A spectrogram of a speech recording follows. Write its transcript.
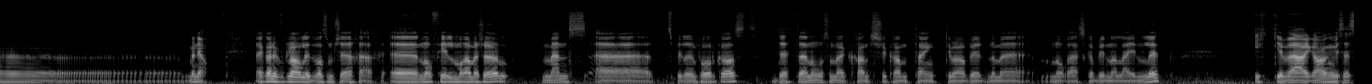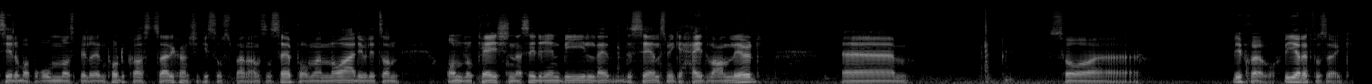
Eh, men ja. Jeg kan jo forklare litt hva som skjer her. Eh, nå filmer jeg meg sjøl mens jeg spiller inn podkast. Dette er noe som jeg kanskje kan tenke meg å begynne med når jeg skal begynne aleine litt. Ikke hver gang. Hvis jeg sitter bare på rommet og spiller inn podkast, så er det kanskje ikke så spennende å se på, men nå er det jo litt sånn on location. Jeg sitter i en bil. Det, det ser liksom ikke helt vanlig ut. Eh, så eh, vi prøver. Vi gir det et forsøk.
